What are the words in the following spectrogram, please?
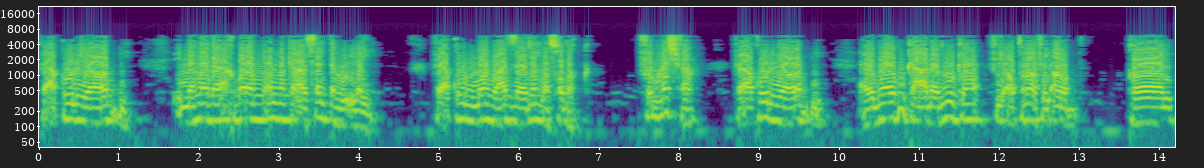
فأقول يا ربي إن هذا أخبرني أنك أرسلته إلي. فيقول الله عز وجل صدق. ثم اشفع فأقول يا ربي عبادك عبدوك في أطراف الأرض. قال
